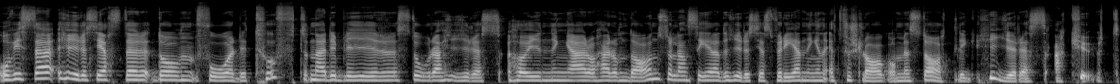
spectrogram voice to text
Och vissa hyresgäster de får det tufft när det blir stora hyreshöjningar och häromdagen så lanserade Hyresgästföreningen ett förslag om en statlig hyresakut.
